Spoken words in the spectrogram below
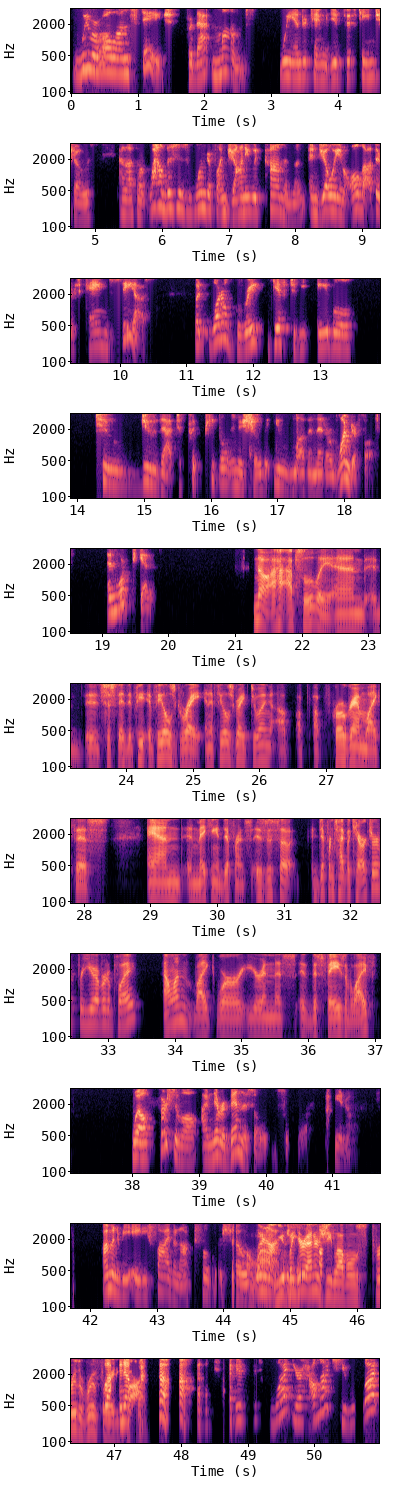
We were all on stage for that month. We entertained. We did 15 shows, and I thought, wow, this is wonderful. And Johnny would come, and and Joey and all the others came to see us. But what a great gift to be able to do that, to put people in a show that you love and that are wonderful and work together. No, absolutely, and it's just it, it feels great, and it feels great doing a, a, a program like this, and and making a difference. Is this a, a different type of character for you ever to play, Ellen? Like where you're in this this phase of life? Well, first of all, I've never been this old before you know. I'm going to be 85 in October, so oh, we're wow. not. You, but your energy levels through the roof for well, 85. what? You're how much? You what?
